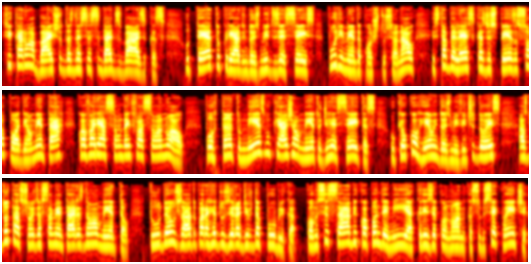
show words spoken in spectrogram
ficaram abaixo das necessidades básicas. O teto, criado em 2016 por emenda constitucional, estabelece que as despesas só podem aumentar com a variação da inflação anual. Portanto, mesmo que haja aumento de receitas, o que ocorreu em 2022, as dotações orçamentárias não aumentam. Tudo é usado para reduzir a dívida pública. Como se sabe, com a pandemia e a crise econômica subsequente,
